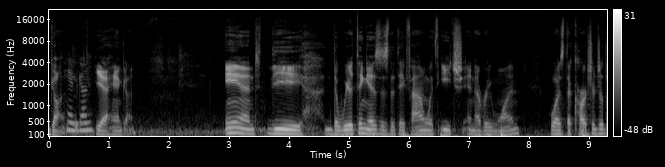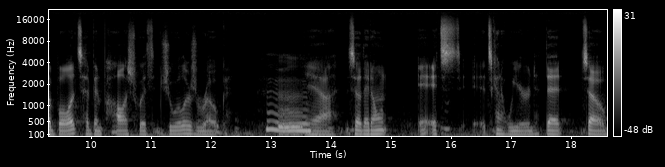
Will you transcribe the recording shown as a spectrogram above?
gun. Handgun. Yeah, handgun. And the the weird thing is is that they found with each and every one was the cartridge of the bullets had been polished with jeweler's rogue. Hmm. Yeah. So they don't i it's it's kind of weird that so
